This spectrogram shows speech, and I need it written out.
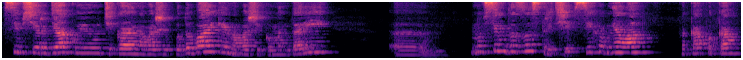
Всім щиро дякую, чекаю на ваші вподобайки, на ваші коментарі. Е, ну, всім до зустрічі, всіх обняла. Пока-пока.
